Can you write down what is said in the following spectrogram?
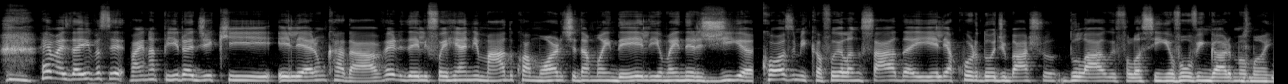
É, mas daí você vai na pira de que ele era um cadáver, daí ele foi reanimado com a morte da mãe dele, e uma energia cósmica foi lançada e ele acordou debaixo do lago e falou assim: Eu vou vingar mamãe.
